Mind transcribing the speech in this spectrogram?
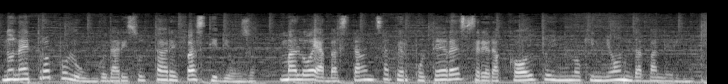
non è troppo lungo da risultare fastidioso, ma lo è abbastanza per poter essere raccolto in uno chignon da ballerina.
